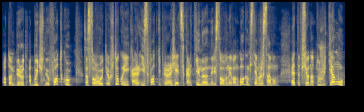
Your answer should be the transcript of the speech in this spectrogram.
потом берут обычную фотку, засовывают ее в штуку, и из фотки превращается картина, нарисованная Ван Гогом, с тем же самым. Это все на ту же тему.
